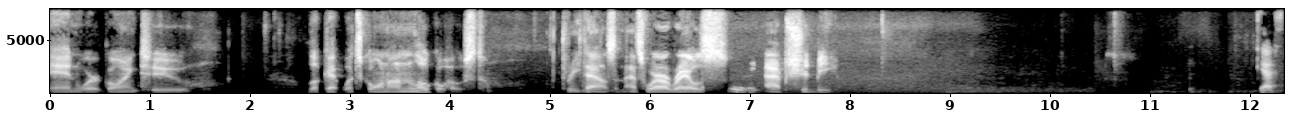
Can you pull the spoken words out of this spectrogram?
and we're going to look at what's going on in localhost 3000. That's where our Rails app should be. Yes.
